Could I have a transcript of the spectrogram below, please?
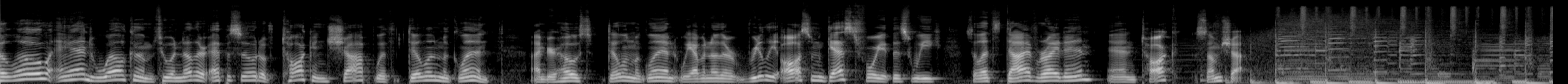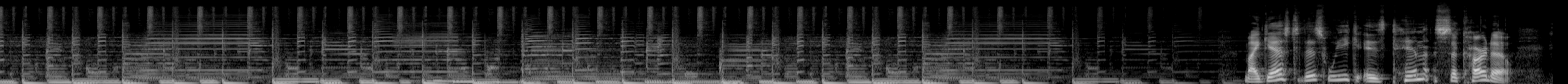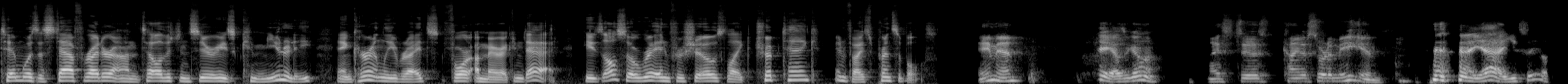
Hello and welcome to another episode of Talkin' Shop with Dylan McGlynn. I'm your host, Dylan McGlynn. We have another really awesome guest for you this week, so let's dive right in and talk some shop. My guest this week is Tim Saccardo. Tim was a staff writer on the television series Community and currently writes for American Dad. He's also written for shows like Trip Tank and Vice Principals. Hey, man. Hey, how's it going? Nice to kind of sort of meet you. yeah, you too.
